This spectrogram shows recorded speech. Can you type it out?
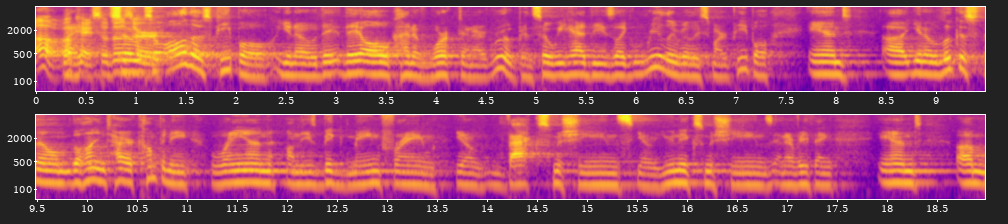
Oh, right? okay. So those so, are. so all those people, you know, they, they all kind of worked in our group. And so we had these like really, really smart people. And, uh, you know, Lucasfilm, the whole entire company ran on these big mainframe, you know, VAX machines, you know, Unix machines and everything. And um,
